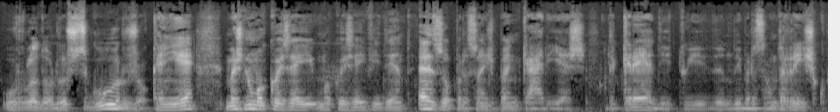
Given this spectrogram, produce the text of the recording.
o, regulador dos seguros, ou quem é, mas numa coisa, é, uma coisa é evidente, as operações bancárias de crédito e de liberação de risco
